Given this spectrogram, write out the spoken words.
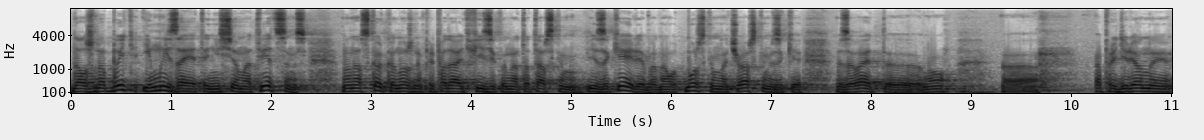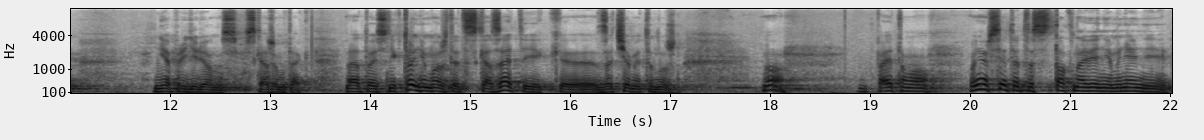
должно быть, и мы за это несем ответственность. Но насколько нужно преподавать физику на татарском языке, либо на удмурском, на чувашском языке, вызывает э, ну, э, определенную неопределенность, скажем так. Да, то есть никто не может это сказать, и к- зачем это нужно. Ну, поэтому университет – это столкновение мнений,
